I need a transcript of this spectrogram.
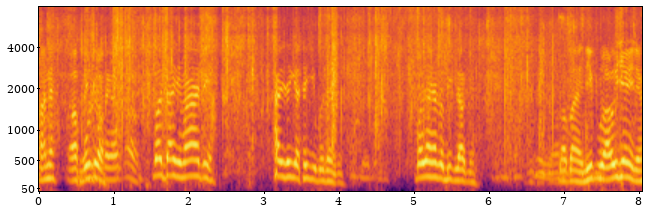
અને મિત્રો બધાની મારાથી ખાલી જગ્યા થઈ ગઈ બધાની. બધાને તો બીક લાગે. બાપા દીપડું આવી જાય ને.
